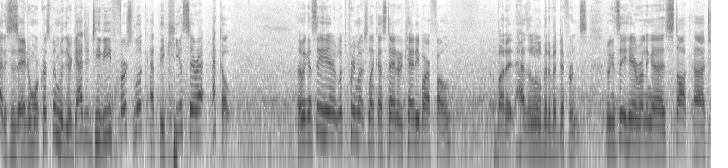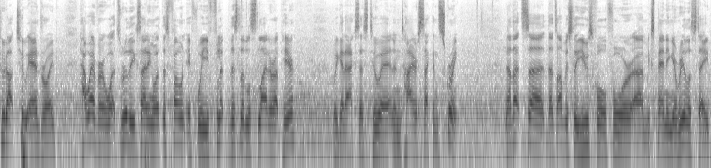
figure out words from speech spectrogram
Hi, this is Andrew Moore Crispin with your Gadget TV first look at the Kyocera Echo. Now we can see here, it looks pretty much like a standard candy bar phone, but it has a little bit of a difference. We can see here running a stock uh, 2.2 Android. However, what's really exciting about this phone, if we flip this little slider up here, we get access to an entire second screen. Now that's, uh, that's obviously useful for um, expanding your real estate,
